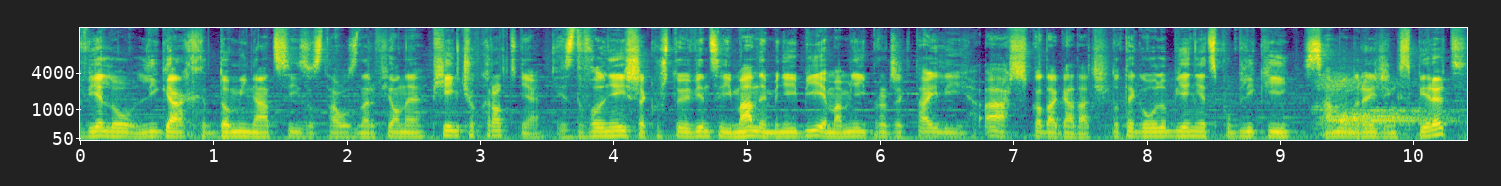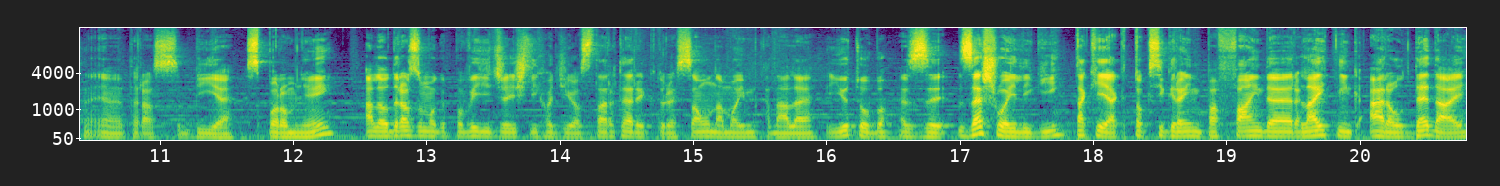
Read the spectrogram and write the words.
wielu ligach dominacji zostało znerfione pięciokrotnie. Jest wolniejsze, kosztuje więcej many, mniej bije, ma mniej projectili, a szkoda gadać. Do tego ulubieniec publiki Summon Raging Spirit, e, teraz bije sporo mniej. Ale od razu mogę powiedzieć, że jeśli chodzi o startery, które są na moim kanale YouTube z zeszłej ligi, takie jak Toxic Rain Pathfinder, Lightning Arrow Deadeye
